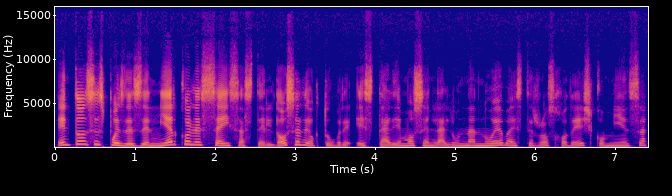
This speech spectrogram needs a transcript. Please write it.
Entonces, pues desde el miércoles 6 hasta el 12 de octubre estaremos en la luna nueva. Este Rosh Hodesh comienza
